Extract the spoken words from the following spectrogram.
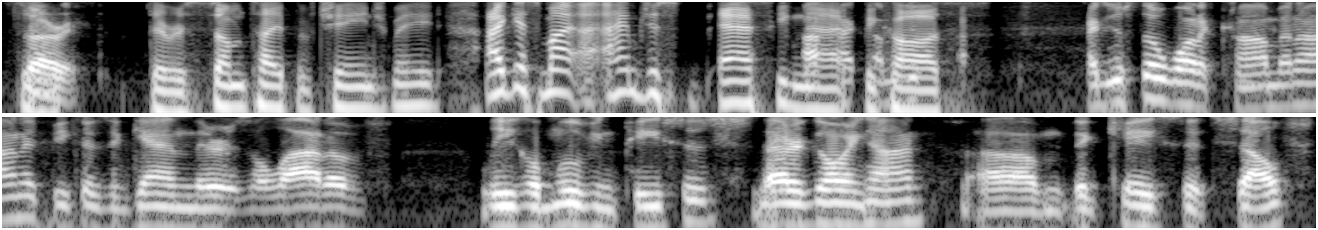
So sorry. There was some type of change made. I guess my I- I'm just asking I- that just- because I just don't want to comment on it because again, there's a lot of legal moving pieces that are going on. Um, the case itself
